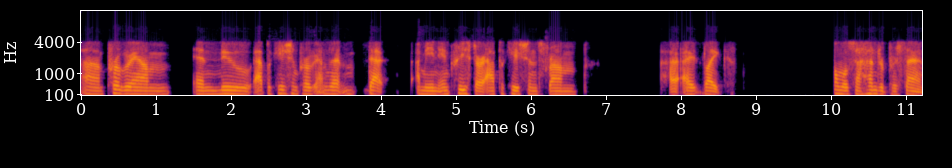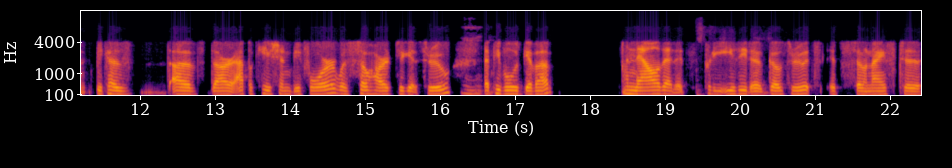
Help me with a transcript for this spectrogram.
um, program and new application program that that I mean increased our applications from I, I like almost a hundred percent because of our application before was so hard to get through mm-hmm. that people would give up and now that it's pretty easy to go through it's it's so nice to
